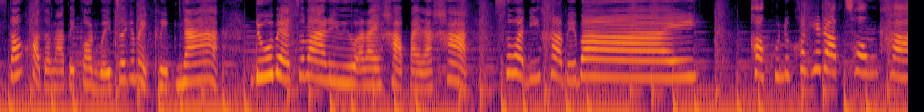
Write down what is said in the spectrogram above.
สต้องขอตัวลาไปก่อนไว้เจอกันใหม่คลิปหน้า ดูเบสจะมารีวิวอะไรค่ะไปแล้วค่ะ สวัสดีค่ะ บ๊ายบายขอบคุณทุกคนที่รับชมค่ะ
